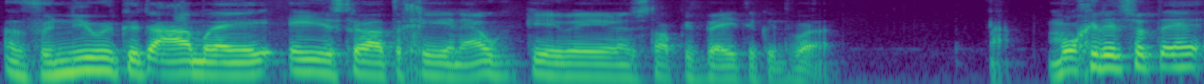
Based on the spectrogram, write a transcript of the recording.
een vernieuwing kunt aanbrengen in je strategie. En elke keer weer een stapje beter kunt worden. Nou, mocht je dit soort eh,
